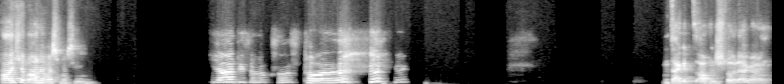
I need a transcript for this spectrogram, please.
oh, ich habe auch eine Waschmaschine. Ja, diese Luxus, toll. Und da gibt es auch einen Schleudergang.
